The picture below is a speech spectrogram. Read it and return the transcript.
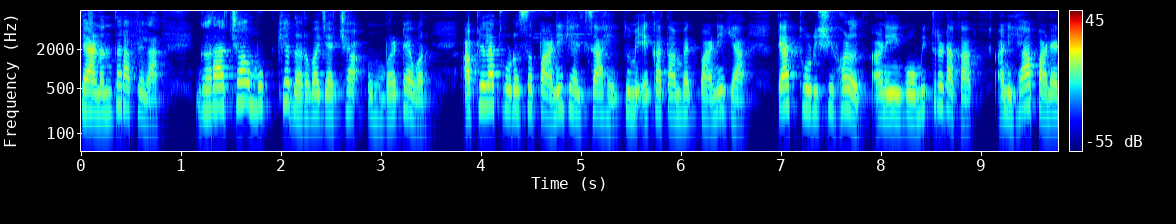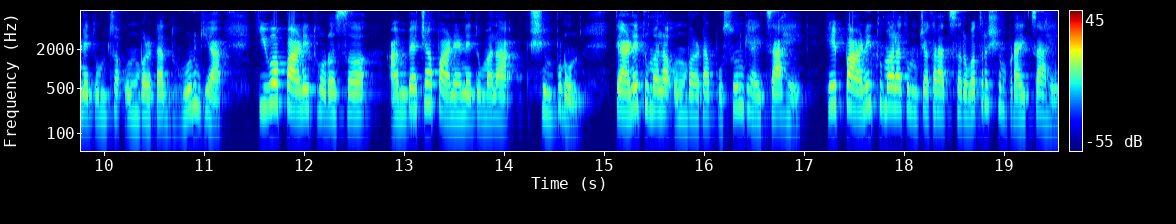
त्यानंतर आपल्याला घराच्या मुख्य दरवाजाच्या उंबरट्यावर आपल्याला थोडंसं पाणी घ्यायचं आहे. तुम्ही एका तांब्यात पाणी घ्या त्यात थोडीशी हळद आणि गोमित्र टाका आणि ह्या पाण्याने तुमचा उंबरटा धुवून घ्या किंवा पाणी थोडंसं आंब्याच्या पाण्याने तुम्हाला शिंपडून त्याने तुम्हाला उंबरटा पुसून घ्यायचा आहे. हे पाणी तुम्हाला तुमच्या घरात सर्वत्र शिंपडायचं आहे.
